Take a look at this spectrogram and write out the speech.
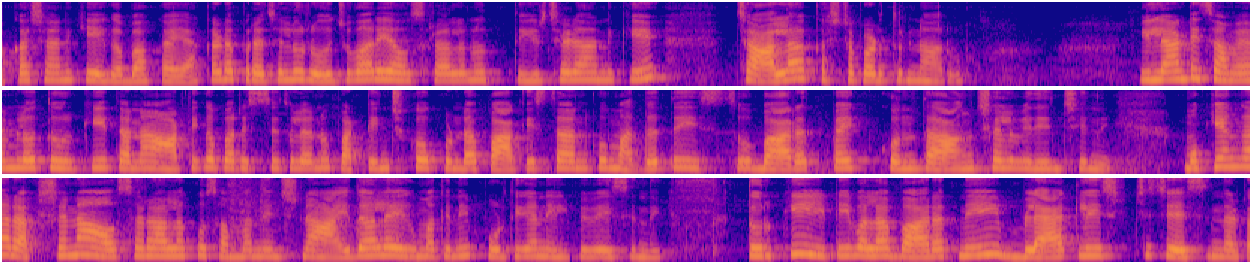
ఆకాశానికి ఎగబాకాయి. అక్కడ ప్రజలు రోజువారీ అవసరాలను తీర్చడానికే చాలా కష్టపడుతున్నారు. ఇలాంటి సమయంలో తుర్కీ తన ఆర్థిక పరిస్థితులను పట్టించుకోకుండా పాకిస్తాన్కు మద్దతు ఇస్తూ భారత్పై కొంత ఆంక్షలు విధించింది. ముఖ్యంగా రక్షణ అవసరాలకు సంబంధించిన ఆయుధాల ఎగుమతిని పూర్తిగా నిలిపివేసింది. తుర్కీ ఇటీవల భారత్ని బ్లాక్ లిస్ట్ చేసిందట.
